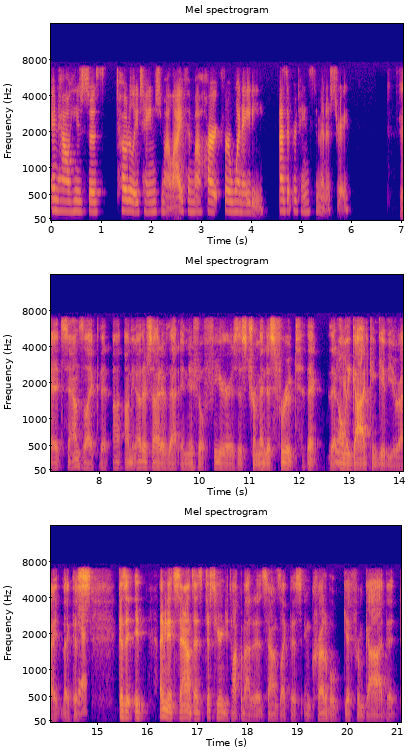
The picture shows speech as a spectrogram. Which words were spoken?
and how he's just totally changed my life and my heart for 180 as it pertains to ministry. Yeah, it sounds like that uh, on the other side of that initial fear is this tremendous fruit that that yeah. only God can give you, right? Like this, because yeah. it, it, I mean, it sounds as just hearing you talk about it, it sounds like this incredible gift from God that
